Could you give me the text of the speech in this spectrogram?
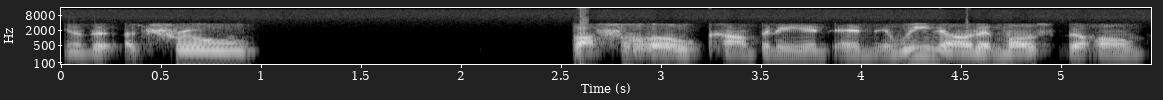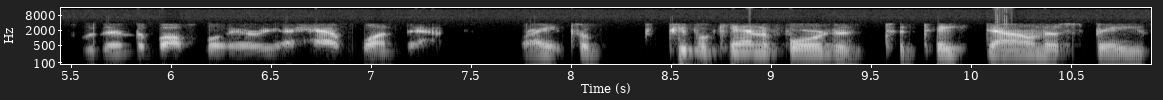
you know, the, a true Buffalo company, and, and we know that most of the homes within the Buffalo area have one bathroom, right? So people can't afford to, to take down a space,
